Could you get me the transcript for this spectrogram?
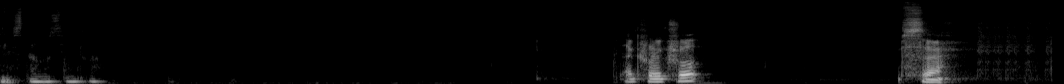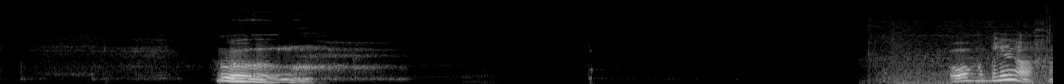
Не стало світла. Так що, якщо все. У. Ох, бляха.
